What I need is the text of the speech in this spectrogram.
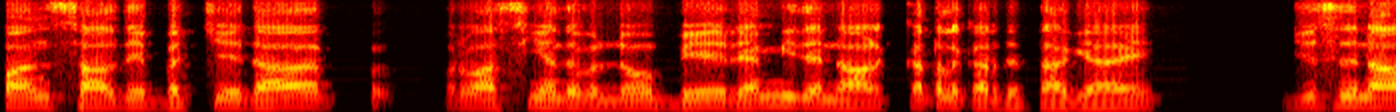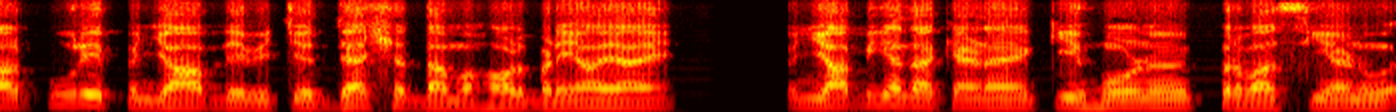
5 ਸਾਲ ਦੇ ਬੱਚੇ ਦਾ ਪ੍ਰਵਾਸੀਆਂ ਦੇ ਵੱਲੋਂ ਬੇਰਹਿਮੀ ਦੇ ਨਾਲ ਕਤਲ ਕਰ ਦਿੱਤਾ ਗਿਆ ਹੈ, ਜਿਸ ਨਾਲ ਪੂਰੇ ਪੰਜਾਬ ਦੇ ਵਿੱਚ ਦਹਿਸ਼ਤ ਦਾ ਮਾਹੌਲ ਬਣਿਆ ਹੋਇਆ ਹੈ। ਪੰਜਾਬੀਆਂ ਦਾ ਕਹਿਣਾ ਹੈ ਕਿ ਹੁਣ ਪ੍ਰਵਾਸੀਆਂ ਨੂੰ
